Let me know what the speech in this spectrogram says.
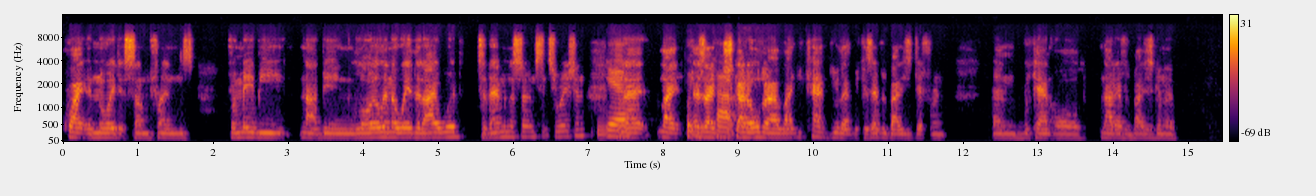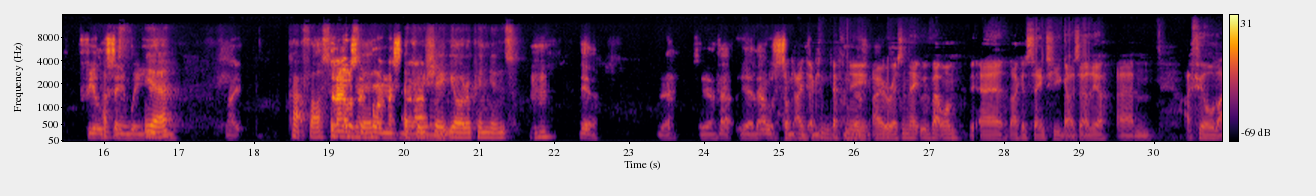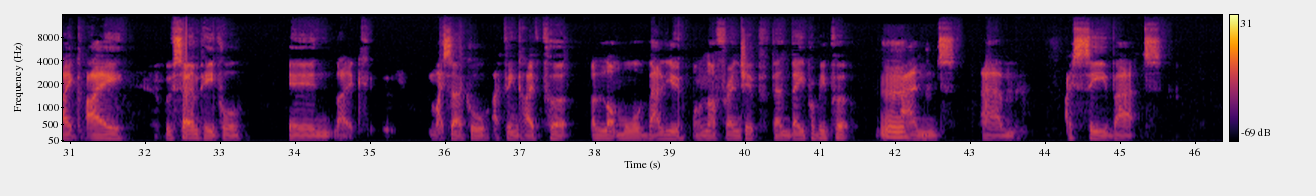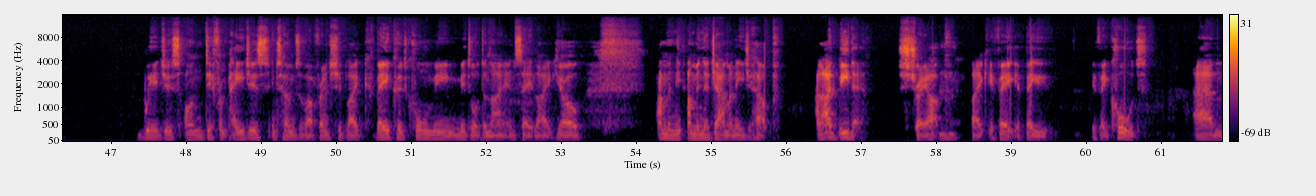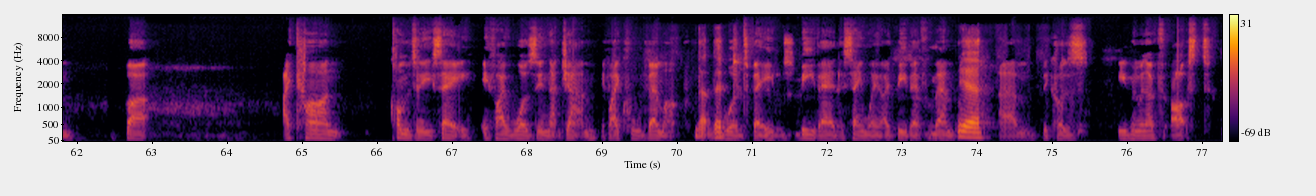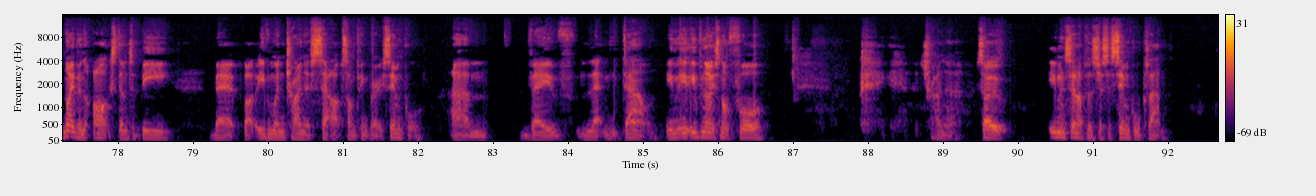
quite annoyed at some friends for maybe not being loyal in a way that I would to them in a certain situation. yeah, But I, like But as I just got be. older, I'm like, you can't do that because everybody's different, and we can't all. Not everybody's gonna feel the the- same way you yeah. do. Like, can't force so that was an important lesson. that I appreciate your opinions. Yeah. So yeah, that yeah, that was something. I, I can definitely I resonate with that one. Uh, like I was saying to you guys earlier, um, I feel like I, with certain people, in like my circle, I think I've put a lot more value on our friendship than they probably put, Mm. and um, I see that we're just on different pages in terms of our friendship. Like they could call me middle of the night and say like, "Yo, I'm in the, I'm in the jam. I need your help," and I'd be there straight up. Mhm. Like if they if they if they called, um, but I can't confidently say if I was in that jam, if I called them up, That that would they be there the same way I'd be there for them? yeah, um, because even when I've asked, not even asked them to be there, but even when trying to set up something very simple, um, they've let me down. Even even though it's not for trying to. So even set up as just a simple plan,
